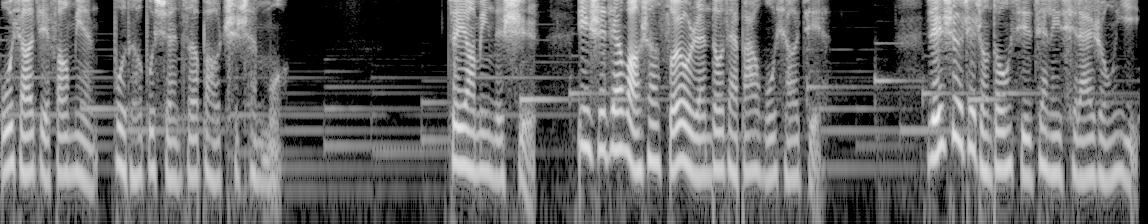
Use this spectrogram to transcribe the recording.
吴小姐方面不得不选择保持沉默。最要命的是，一时间网上所有人都在扒吴小姐。人设这种东西建立起来容易，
